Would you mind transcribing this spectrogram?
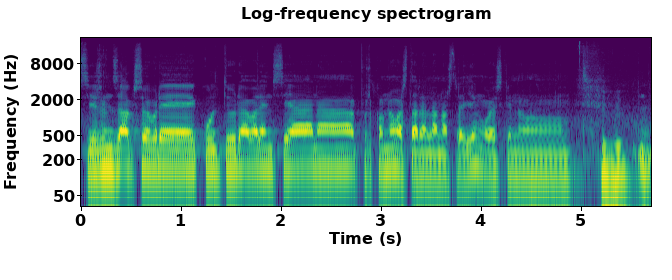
si és un joc sobre cultura valenciana, pues com no va estar en la nostra llengua? És que no... Uh mhm. -huh.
